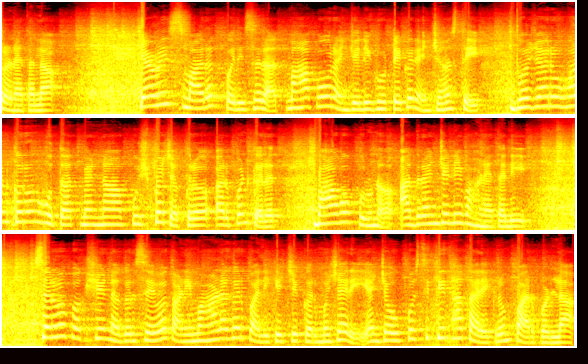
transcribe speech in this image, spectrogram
करण्यात आला. यावेळी स्मारक परिसरात महापौर अंजली घोटेकर यांच्या हस्ते ध्वजारोहण करून हुतात्म्यांना पुष्पचक्र अर्पण करत भावपूर्ण आदरांजली वाहण्यात आली. सर्व पक्षीय नगरसेवक आणि महानगरपालिकेचे कर्मचारी यांच्या उपस्थितीत हा कार्यक्रम पार पडला.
